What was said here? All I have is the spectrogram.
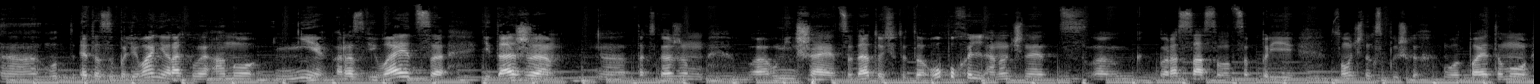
э, вот это заболевание раковое, оно не развивается и даже, так скажем, уменьшается, да, то есть вот эта опухоль, она начинает а, как бы рассасываться при солнечных вспышках, вот, поэтому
